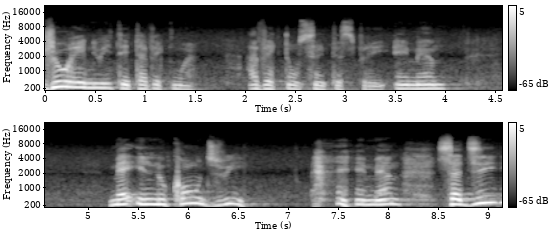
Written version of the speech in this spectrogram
Jour et nuit, tu es avec moi, avec ton Saint-Esprit. Amen. Mais il nous conduit. Amen. Ça dit,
